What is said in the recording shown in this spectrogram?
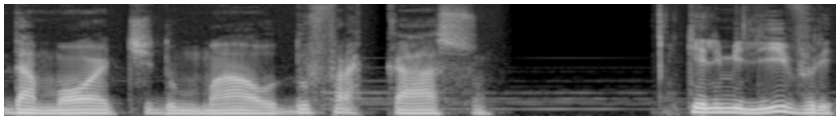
da morte, do mal, do fracasso, que Ele me livre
